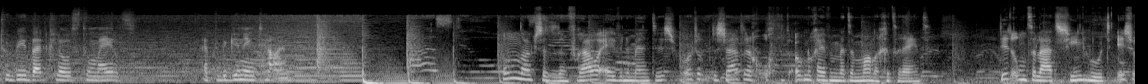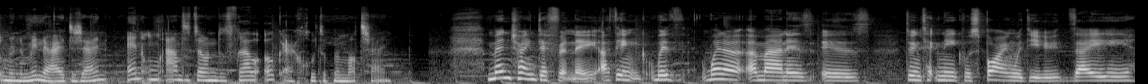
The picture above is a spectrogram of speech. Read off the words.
to be that close to males at the beginning time. Ondanks dat het een vrouwenevenement is, wordt er op de zaterdagochtend ook nog even met de mannen getraind. Dit om te laten zien hoe het is om in de minderheid te zijn en om aan te tonen dat vrouwen ook erg goed op de mat zijn. Men train differently. I think with when a, a man is is doing technique or sparring with you, they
